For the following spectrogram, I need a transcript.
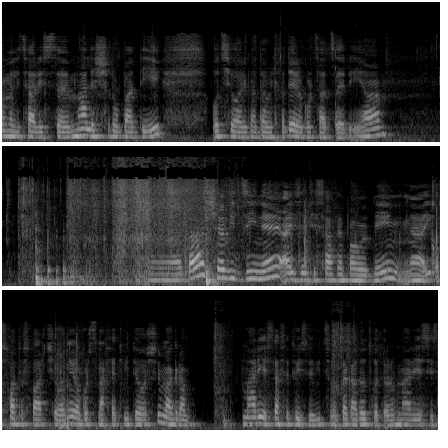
რომელიც არის მალეშრობადი. 20 ლარი გადავიხადე, როგორც აწერია. და შევიძინე აი ესეთი საღებავები. იყო სხვადასხვა არჩევანი, როგორც ნახეთ ვიდეოში, მაგრამ მარიეს ასეთ ისე ვიცნობ და გადავწყვეტე რომ მარიესის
